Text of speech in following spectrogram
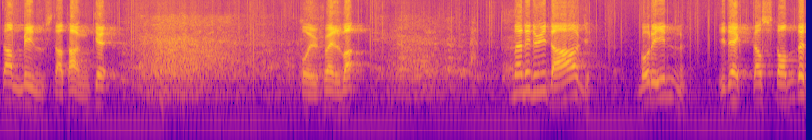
utan minsta tanke på er själva. När ni nu idag går in i det äkta ståndet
